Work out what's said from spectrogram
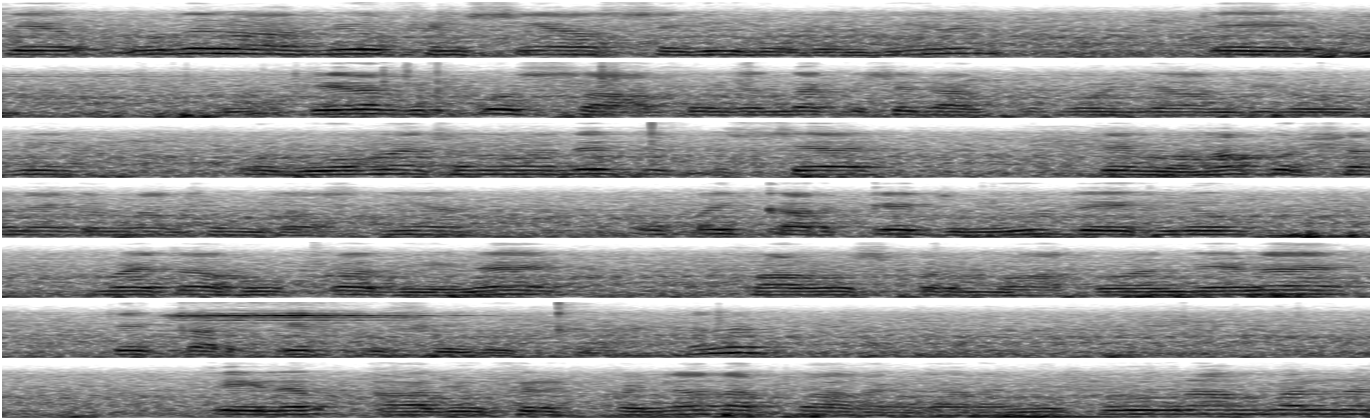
ਤੇ ਉਹਦੇ ਨਾਲ ਵੀ ਉਹ ਫਿੰਸੀਆਂ ਸਹੀ ਹੋ ਜਾਂਦੀਆਂ ਨੇ ਤੇ ਚਿਹਰਾ ਬਿਲਕੁਲ ਸਾਫ਼ ਹੋ ਜਾਂਦਾ, ਕਿਸੇ ਡਾਕਟਰ ਕੋਲ ਜਾਣ ਦੀ ਲੋੜ ਨਹੀਂ। ਉਹ ਜੋ ਮੈਂ ਤੁਹਾਨੂੰ ਇਹਦੇ 'ਚ ਦੱਸਿਆ ਹੈ ਤੇ ਮਹਾਂਪੁਰਸ਼ਾਂ ਦੀਆਂ ਗੱਲਾਂ ਤੁਹਾਨੂੰ ਦੱਸਦੀਆਂ, ਉਹ ਭਾਈ ਕਰਕੇ ਜ਼ਰੂਰ ਦੇਖ ਲਿਓ। ਮੈਂ ਤਾਂ ਹੋਕਾ ਦੇਣਾ ਹੈ, ਫਲ ਉਸ ਪਰਮਾਤਮਾ ਨੇ ਦੇਣਾ ਹੈ ਤੇ ਕਰਕੇ ਤੁਸੀਂ ਦੇਖਣਾ ਹੈ ਨਾ ਤੇ ਆ ਜਾਓ ਫਿਰ ਪਹਿਲਾਂ ਤਾਂ ਆਪਾਂ ਰੰਗਾ ਰੰਗ ਪ੍ਰੋਗਰਾਮ ਵੱਲ,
